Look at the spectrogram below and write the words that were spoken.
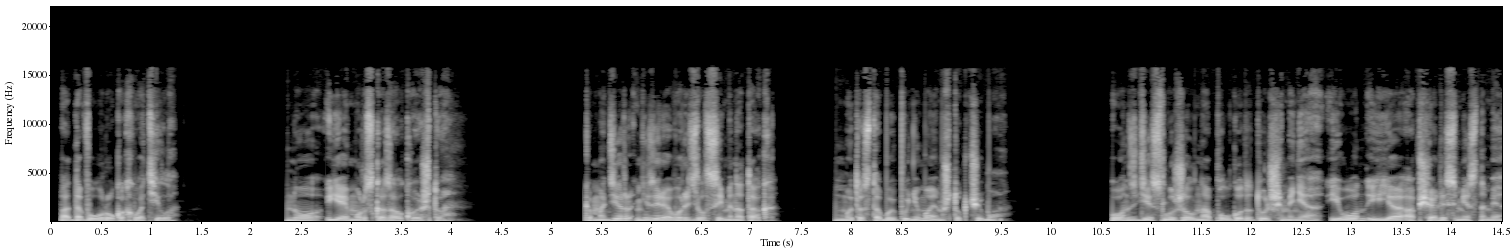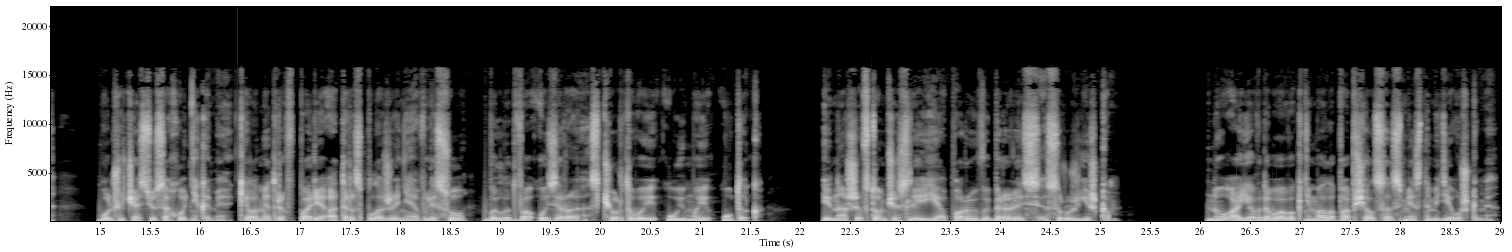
Одного урока хватило. Но я ему рассказал кое-что. Командир не зря выразился именно так. Мы-то с тобой понимаем, что к чему. Он здесь служил на полгода дольше меня, и он, и я общались с местными большей частью с охотниками. Километров в паре от расположения в лесу было два озера с чертовой уймой уток. И наши, в том числе и я, порой выбирались с ружьишком. Ну, а я вдобавок немало пообщался с местными девушками.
